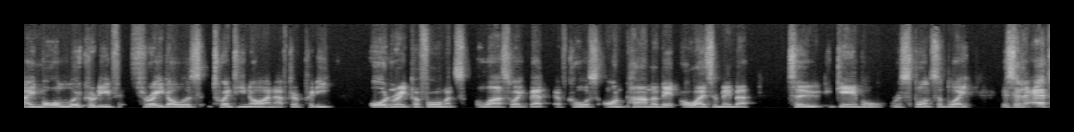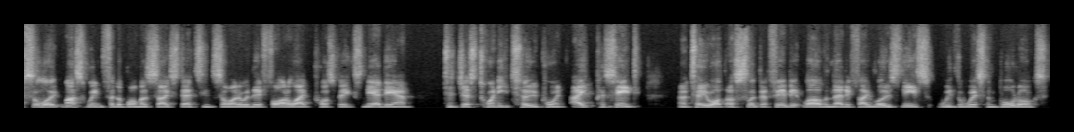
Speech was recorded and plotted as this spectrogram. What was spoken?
a more lucrative $3.29 after a pretty ordinary performance last week. That, of course, on Palmer Bet. Always remember to gamble responsibly. This is an absolute must win for the Bombers, say Stats Insider, with their final eight prospects now down to just 22.8%. I'll tell you what, they'll slip a fair bit lower than that if they lose this with the Western Bulldogs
